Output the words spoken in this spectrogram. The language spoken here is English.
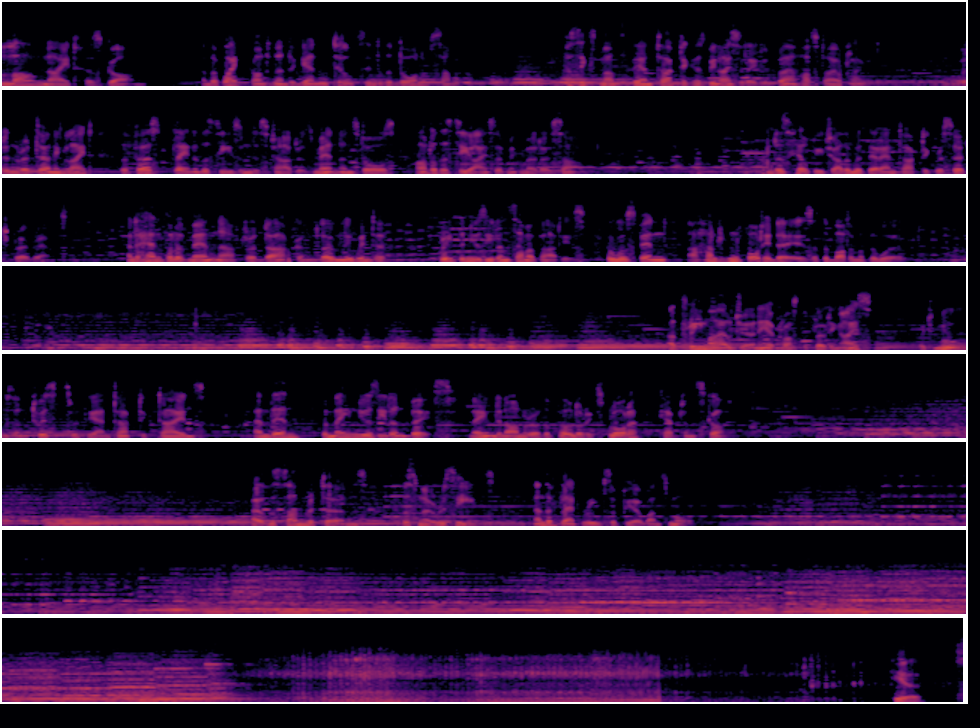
long night has gone, and the white continent again tilts into the dawn of summer. For six months, the Antarctic has been isolated by a hostile climate. But in the returning light, the first plane of the season discharges men and stores onto the sea ice of McMurdo Sound. Does help each other with their Antarctic research programs. And a handful of men, after a dark and lonely winter, greet the New Zealand summer parties, who will spend 140 days at the bottom of the world. A three-mile journey across the floating ice, which moves and twists with the Antarctic tides, and then the main New Zealand base, named in honor of the polar explorer, Captain Scott. As the sun returns, the snow recedes, and the flat roofs appear once more.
